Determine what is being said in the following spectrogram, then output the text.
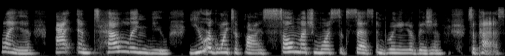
plan. I am telling you, you are going to find so much more success in bringing your vision to pass.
